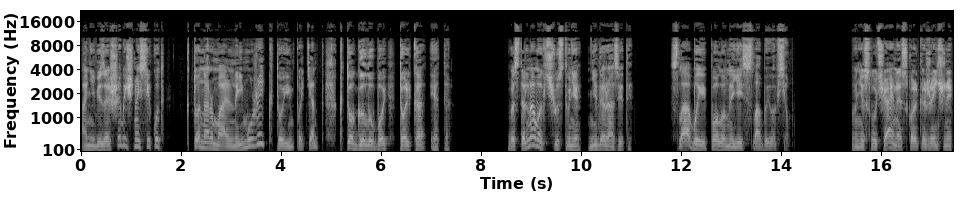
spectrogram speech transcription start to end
Они безошибочно секут, кто нормальный мужик, кто импотент, кто голубой, только это. В остальном их чувствования недоразвиты. Слабые полоны есть слабые во всем. Но не случайно, сколько женщины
